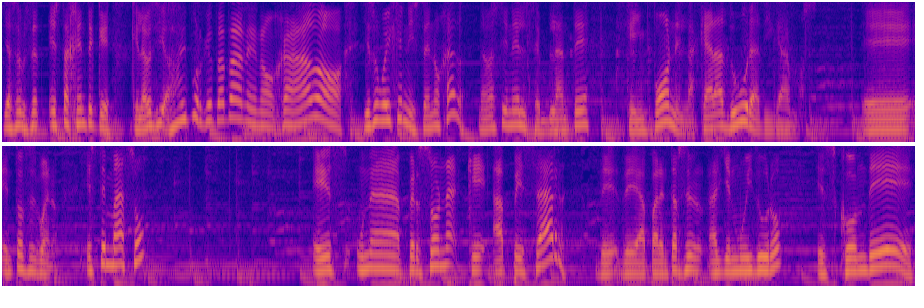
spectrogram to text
Ya sabe usted, esta gente que, que la ve así, ay, ¿por qué está tan enojado? Y es un güey que ni está enojado. Nada más tiene el semblante que impone, la cara dura, digamos. Eh, entonces, bueno, este mazo es una persona que a pesar de, de alguien muy duro, esconde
